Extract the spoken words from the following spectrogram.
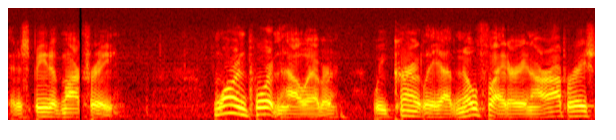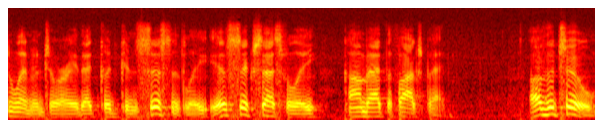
at a speed of Mach 3. More important, however, we currently have no fighter in our operational inventory that could consistently, if successfully, combat the Foxbat. Of the two,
